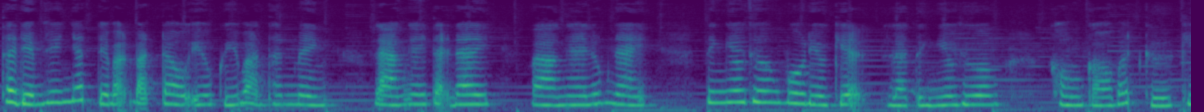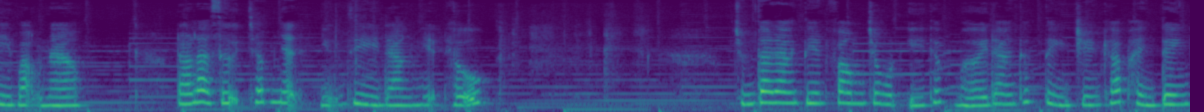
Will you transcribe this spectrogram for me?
Thời điểm duy nhất để bạn bắt đầu yêu quý bản thân mình là ngay tại đây và ngay lúc này tình yêu thương vô điều kiện là tình yêu thương, không có bất cứ kỳ vọng nào. Đó là sự chấp nhận những gì đang hiện hữu. Chúng ta đang tiên phong cho một ý thức mới đang thức tỉnh trên khắp hành tinh.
